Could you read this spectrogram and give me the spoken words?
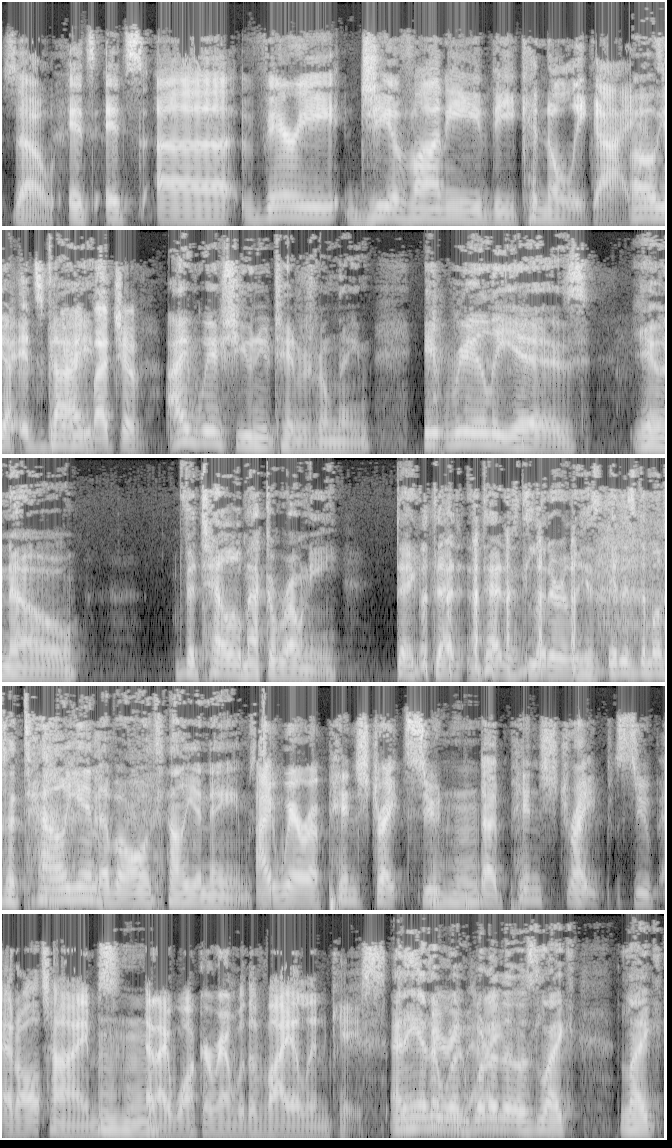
So it's it's uh very Giovanni the cannoli guy. Oh It's- yeah, it's guys. very much of I wish you knew Taylor's real name. It really is, you know, Vitello Macaroni. That, that that is literally his. It is the most Italian of all Italian names. I wear a pinstripe suit, Mm-hmm. a pinstripe suit at all times, and I walk around with a violin case. and he It's has a, very- like, one of those like like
